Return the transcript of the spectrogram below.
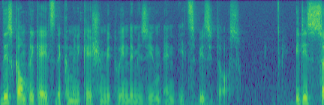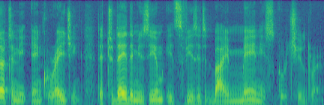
This complicates the communication between the museum and its visitors. It is certainly encouraging that today the museum is visited by many school children.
